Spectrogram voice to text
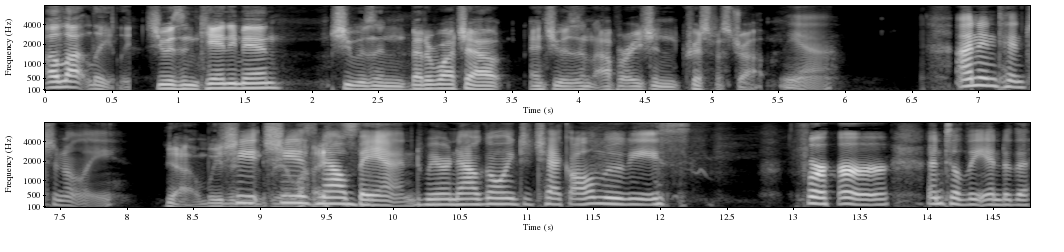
a lot lately. She was in Candyman, she was in Better Watch Out, and she was in Operation Christmas Drop. Yeah, unintentionally. Yeah, we she she is now banned. We are now going to check all movies for her until the end of the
